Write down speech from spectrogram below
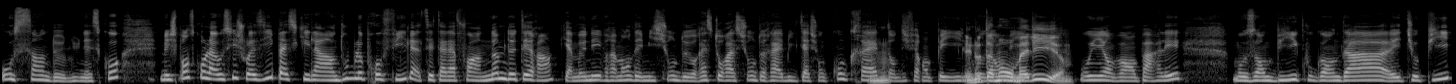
au sein de l'UNESCO. Mais je pense qu'on l'a aussi choisi parce qu'il a un double profil. C'est à la fois un homme de terrain qui a mené vraiment des missions de restauration, de réhabilitation concrètes mhm. dans différents pays. Et notamment au Mali. Oui, on va en parler. Mozambique, Ouganda, Éthiopie.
